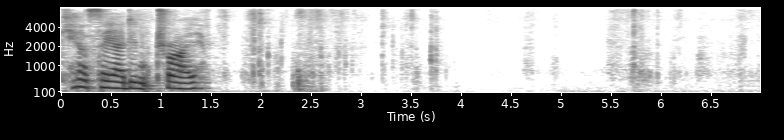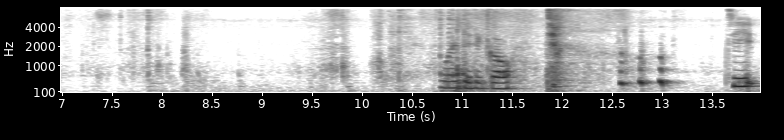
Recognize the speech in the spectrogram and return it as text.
Can't say I didn't try. Where did it go? See,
